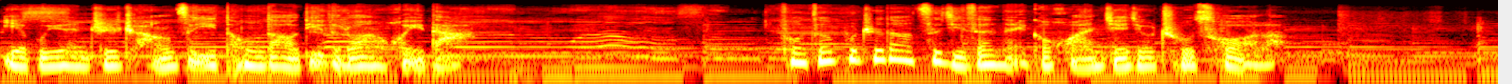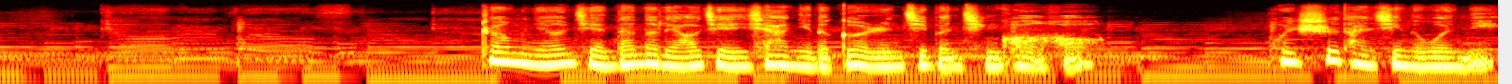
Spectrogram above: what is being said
也不愿直肠子一通到底的乱回答，否则不知道自己在哪个环节就出错了。丈母娘简单的了解一下你的个人基本情况后，会试探性的问你：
